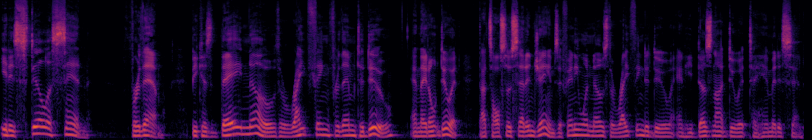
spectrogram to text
it is still a sin for them because they know the right thing for them to do and they don't do it. That's also said in James if anyone knows the right thing to do and he does not do it, to him it is sin.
